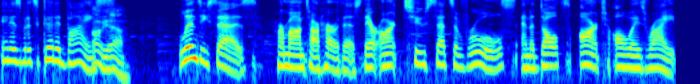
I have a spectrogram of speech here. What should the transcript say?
it is, but it's good advice. Oh yeah. Lindsay says her mom taught her this there aren't two sets of rules, and adults aren't always right.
